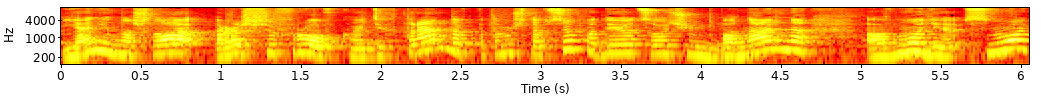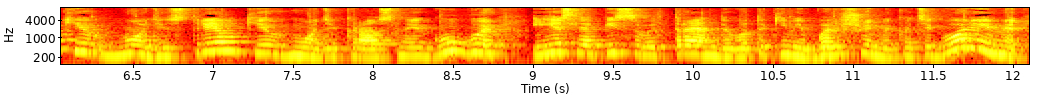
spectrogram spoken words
я не нашла расшифровку этих трендов, потому что все подается очень банально, а, в моде смоки, в моде стрелки, в моде красные губы, бы, и если описывать тренды вот такими большими категориями,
